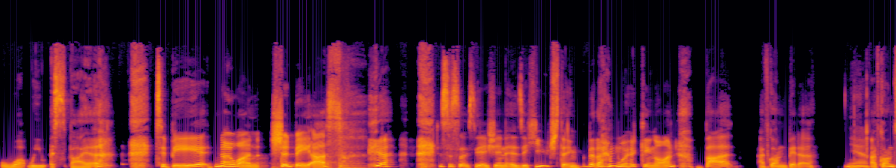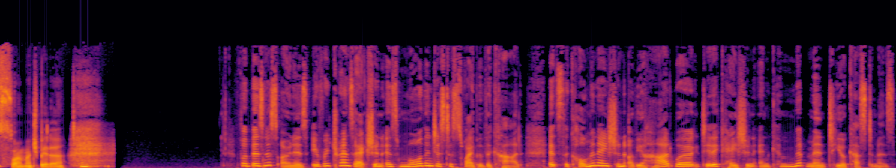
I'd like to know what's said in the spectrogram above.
what we aspire to be. No one should be us. Yeah. Disassociation is a huge thing that I'm working on, but I've gone better. Yeah. I've gone so much better. For business owners, every transaction is more than just a swipe of a card. It's the culmination of your hard work, dedication, and commitment to your customers.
